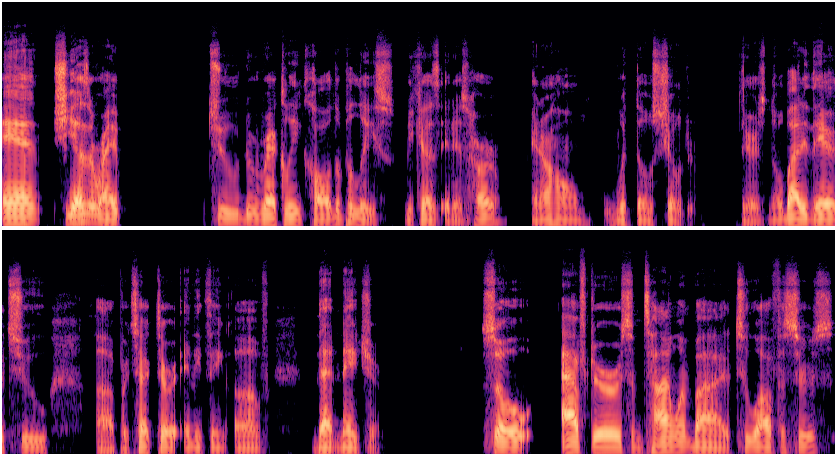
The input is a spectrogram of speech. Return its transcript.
And she has a right to directly call the police because it is her in her home with those children. There is nobody there to uh, protect her or anything of that nature. So after some time went by, two officers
